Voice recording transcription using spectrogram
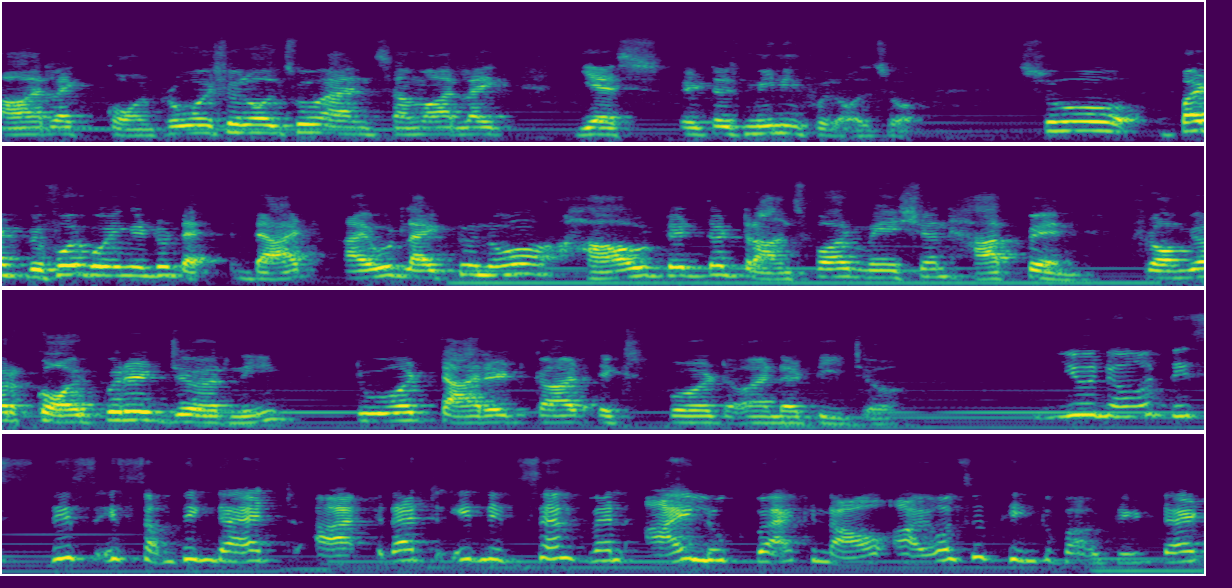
are like controversial also, and some are like, yes, it is meaningful also. So, but before going into that, I would like to know how did the transformation happen from your corporate journey to a tarot card expert and a teacher? You know, this this is something that I, that in itself, when I look back now, I also think about it. That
